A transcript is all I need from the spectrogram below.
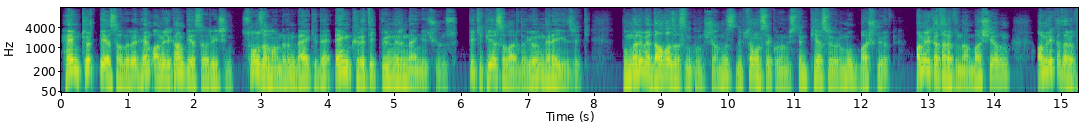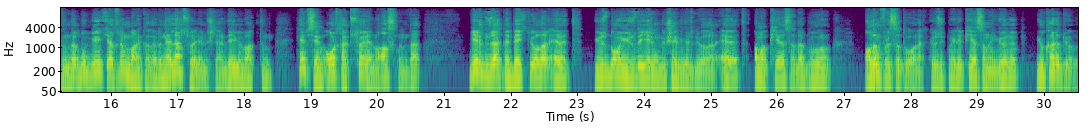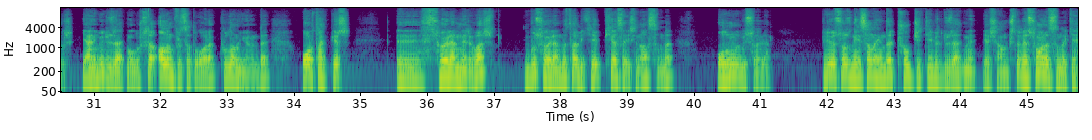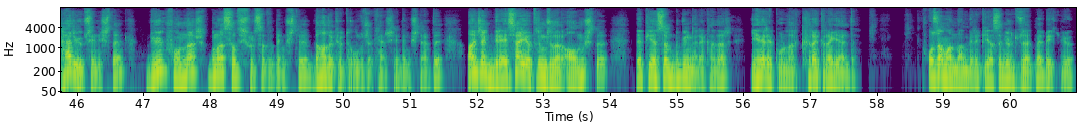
Hem Türk piyasaları hem Amerikan piyasaları için son zamanların belki de en kritik günlerinden geçiyoruz. Peki piyasalarda yön nereye gidecek? Bunları ve daha fazlasını konuşacağımız Diploması Ekonomist'in piyasa yorumu başlıyor. Amerika tarafından başlayalım. Amerika tarafında bu büyük yatırım bankaları neler söylemişler diye bir baktım. Hepsinin ortak söylemi aslında bir düzeltme bekliyorlar evet. %10, %20 düşebilir diyorlar evet. Ama piyasada bu alım fırsatı olarak gözükmeli. Piyasanın yönü yukarı diyorlar. Yani bir düzeltme olursa alım fırsatı olarak kullanın yönünde. Ortak bir e, söylemleri var. Bu söylemde tabii ki piyasa için aslında olumlu bir söylem. Biliyorsunuz Nisan ayında çok ciddi bir düzeltme yaşanmıştı ve sonrasındaki her yükselişte büyük fonlar buna satış fırsatı demişti. Daha da kötü olacak her şey demişlerdi. Ancak bireysel yatırımcılar almıştı ve piyasa bugünlere kadar yeni rekorlar kıra kıra geldi. O zamandan beri piyasa bir düzeltme bekliyor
